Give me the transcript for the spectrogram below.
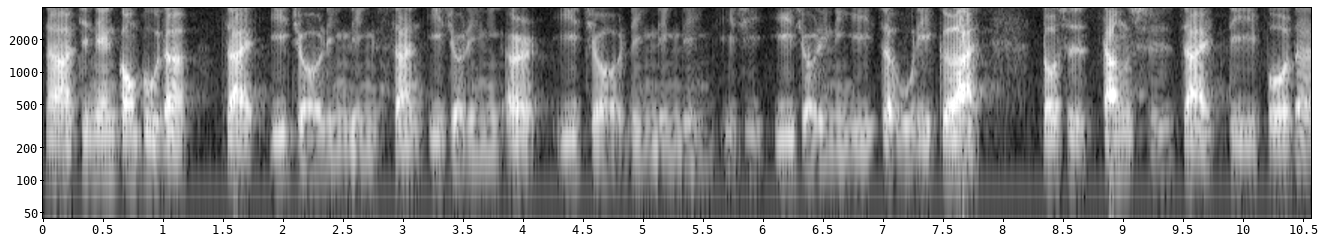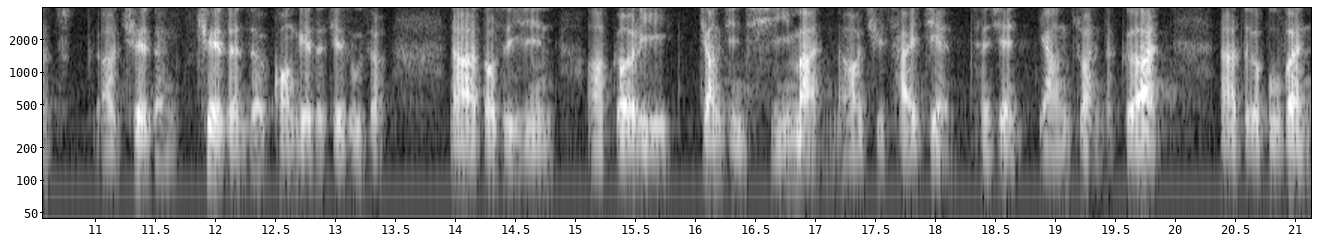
那今天公布的，在一九零零三、一九零零二、一九零零零以及一九零零一这五例个案，都是当时在第一波的呃确诊确诊者框列的接触者，那都是已经呃隔离将近期满，然后去裁剪呈现阳转的个案。那这个部分。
